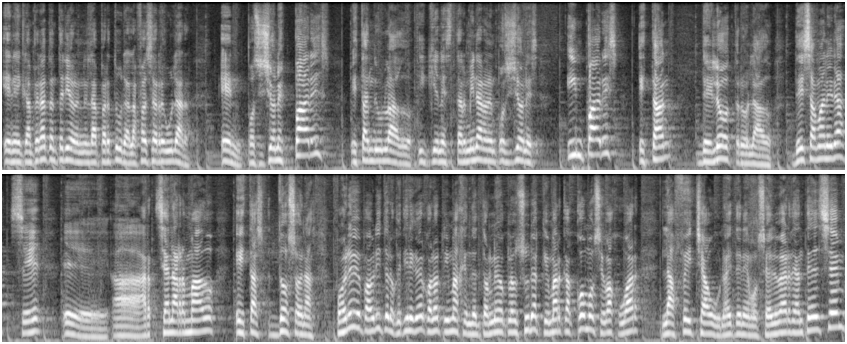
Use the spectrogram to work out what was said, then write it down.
en el campeonato anterior, en la apertura, la fase regular, en posiciones pares, están de un lado, y quienes terminaron en posiciones impares están del otro lado. De esa manera se, eh, se han armado estas dos zonas. Poneme, Pablito, lo que tiene que ver con la otra imagen del torneo clausura que marca cómo se va a jugar la fecha 1. Ahí tenemos el verde ante el SEM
